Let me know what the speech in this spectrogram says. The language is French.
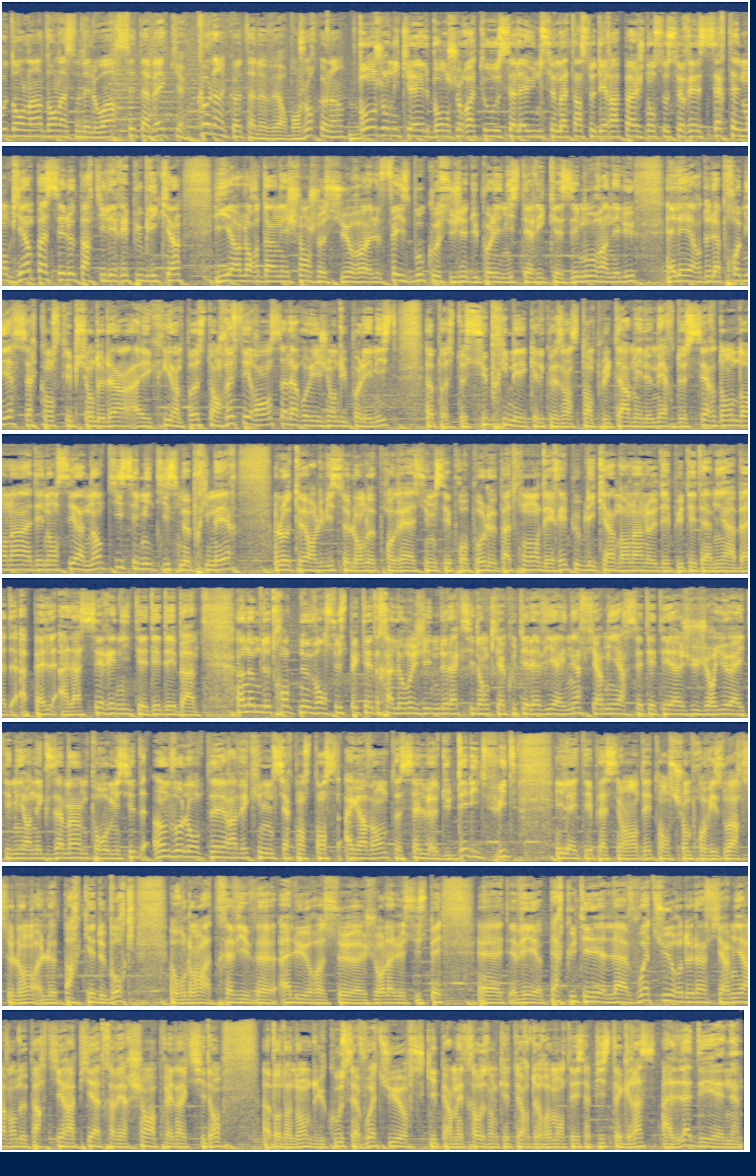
dans l'Ain, dans la Saône-et-Loire. C'est avec Colin Cotte à 9h. Bonjour Colin. Bonjour Mickaël, bonjour à tous. À la une ce matin, ce dérapage dont se serait certainement bien passé le parti Les Républicains. Hier, lors d'un échange sur le Facebook au sujet du polémiste Éric Zemmour, un élu LR de la première circonscription de l'Ain a écrit un poste en référence à la religion du polémiste. Un poste supprimé quelques instants plus tard, mais le maire de Cerdon dans l'Ain a dénoncé un antisémitisme primaire. L'auteur, lui, selon le progrès, assume ses propos. Le patron des Républicains dans l'Ain, le député Damien Abad, appelle à la sérénité des débats. Un homme de 39 ans suspecté d'être à l'origine de l'accident qui a coûté la vie à une infirmière cet été à Jujurieux a été mis en examen pour homicide involontaire avec une circonstance aggravante, celle du délit de fuite. Il a été placé en détention provisoire selon le parquet de Bourg. Roulant à très vive allure ce jour-là, le suspect euh, avait percuté la voiture de l'infirmière avant de partir à pied à travers champs après l'accident, abandonnant du coup sa voiture, ce qui permettra aux enquêteurs de remonter sa piste grâce à l'ADN.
